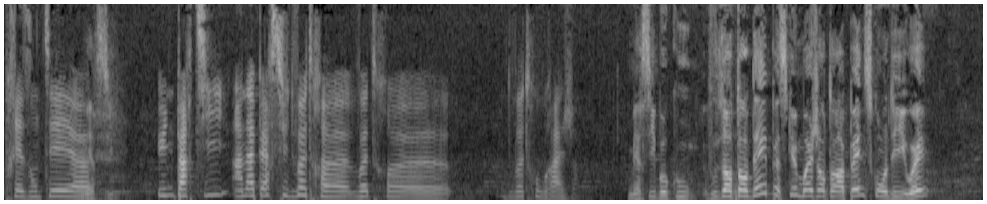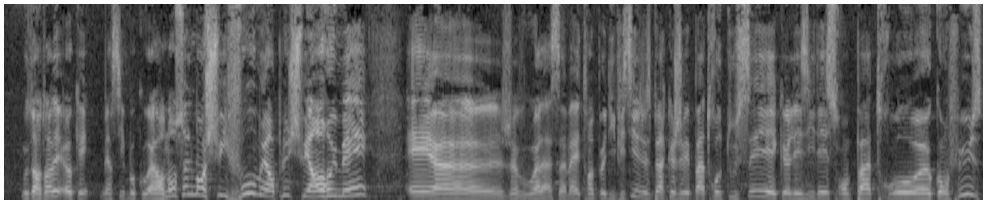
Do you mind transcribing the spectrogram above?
présenter une partie, un aperçu de votre, votre, de votre ouvrage. Merci beaucoup. Vous entendez? Parce que moi j'entends à peine ce qu'on dit, oui? Vous entendez? Ok, merci beaucoup. Alors non seulement je suis fou, mais en plus je suis enrhumé. Et euh, je, voilà, ça va être un peu difficile. J'espère que je ne vais pas trop tousser et que les idées ne seront pas trop euh, confuses.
